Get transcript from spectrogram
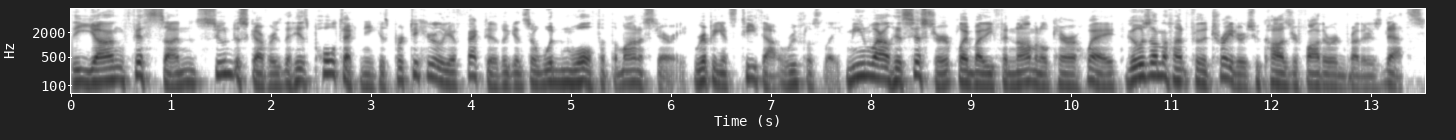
The young fifth son soon discovers that his pole technique is particularly effective against a wooden wolf at the monastery, ripping its teeth out ruthlessly. Meanwhile, his sister, played by the phenomenal Kara Hui, goes on the hunt for the traitors who caused her father and brother's deaths.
